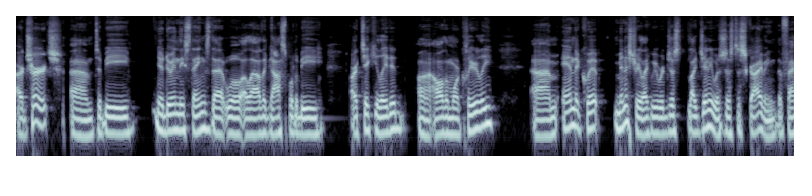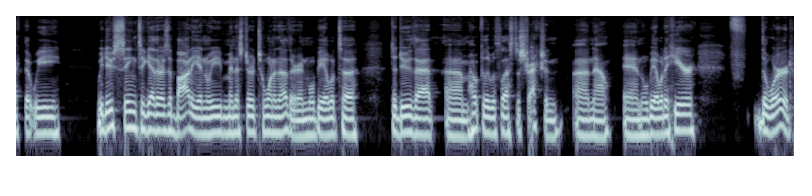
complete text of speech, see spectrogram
our church um, to be you know doing these things that will allow the gospel to be articulated uh, all the more clearly um, and equip ministry like we were just like Jenny was just describing the fact that we we do sing together as a body and we minister to one another and we'll be able to to do that um, hopefully with less distraction uh, now. And we'll be able to hear f- the word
